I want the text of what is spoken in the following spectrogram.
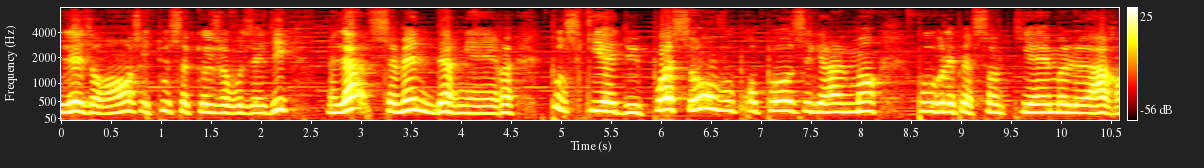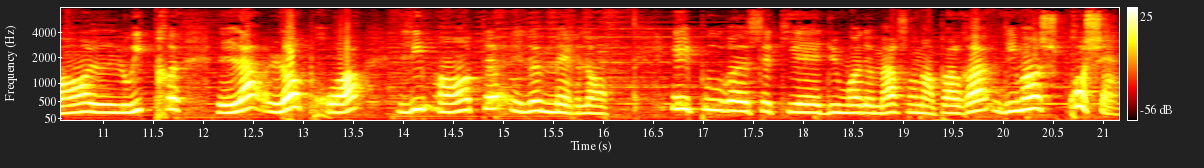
les oranges et tout ce que je vous ai dit la semaine dernière. Pour ce qui est du poisson, on vous propose également pour les personnes qui aiment le hareng, l'huître, la lamproie, l'imante et le merlan. Et pour euh, ce qui est du mois de mars, on en parlera dimanche prochain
